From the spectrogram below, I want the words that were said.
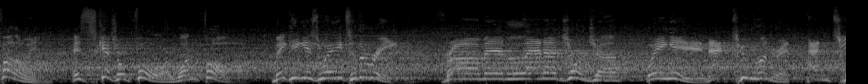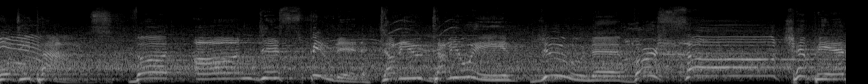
following is scheduled for one fall, making his way to the ring from Atlanta, Georgia, weighing in at 220 pounds, the undisputed WWE Universal Champion,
